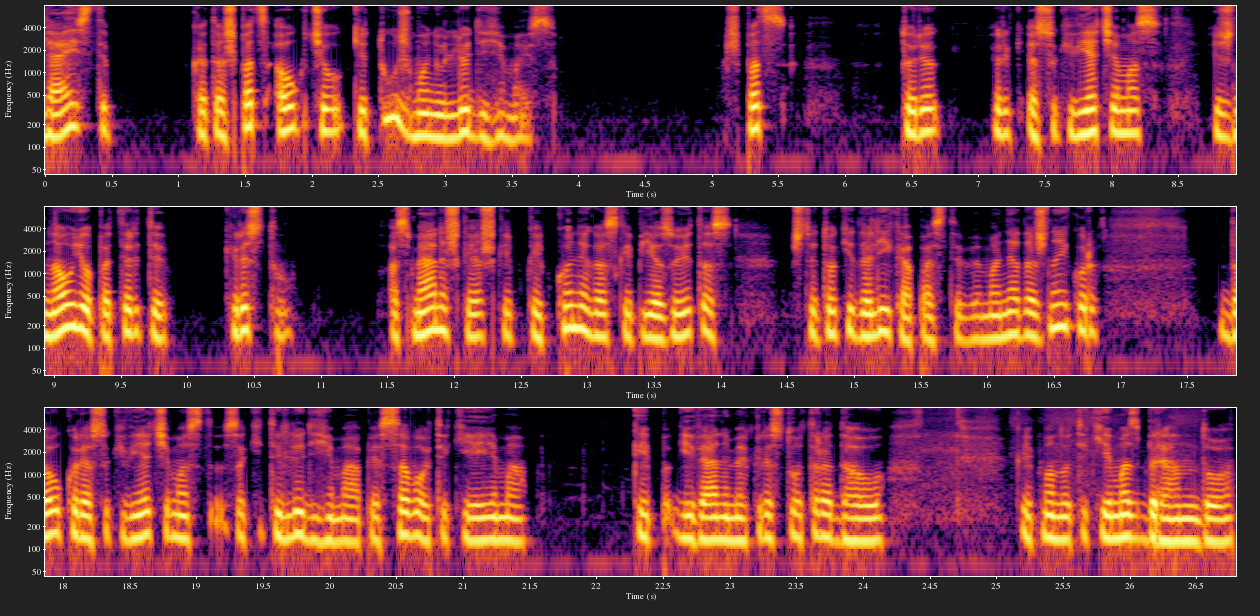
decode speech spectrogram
Leisti, kad aš pats aukčiau kitų žmonių liudijimais. Aš pats turiu ir esu kviečiamas iš naujo patirti Kristų. Asmeniškai aš kaip, kaip kunigas, kaip jėzuitas, štai tokį dalyką pastebiu. Mane dažnai kur daug kur esu kviečiamas sakyti liudijimą apie savo tikėjimą, kaip gyvenime Kristų atradau, kaip mano tikėjimas brendo,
